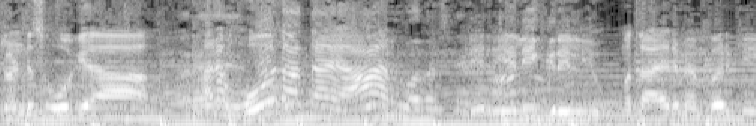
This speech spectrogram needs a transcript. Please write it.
जॉन्डिस हो गया। अरे हो जाता है यार। ये रियली ग्रिल यू मतलब आई रिमेम्बर कि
